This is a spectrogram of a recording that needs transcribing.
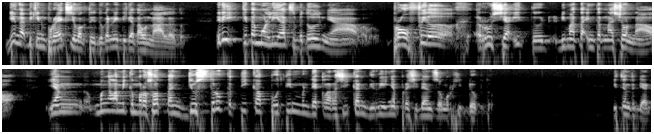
Dia nggak bikin proyeksi waktu itu karena ini tiga tahun lalu tuh. Jadi kita mau lihat sebetulnya profil Rusia itu di mata internasional yang mengalami kemerosotan justru ketika Putin mendeklarasikan dirinya presiden seumur hidup tuh. Itu yang terjadi.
